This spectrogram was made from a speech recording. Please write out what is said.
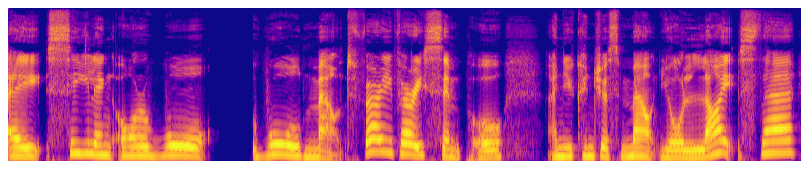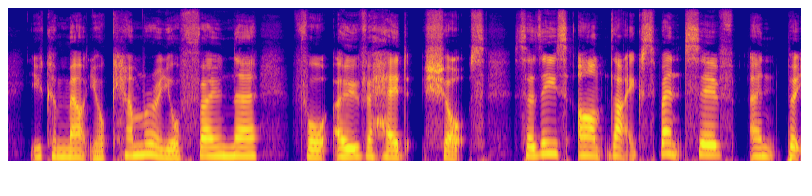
a ceiling or a wall wall mount. Very, very simple. And you can just mount your lights there. You can mount your camera or your phone there for overhead shots. So these aren't that expensive and but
